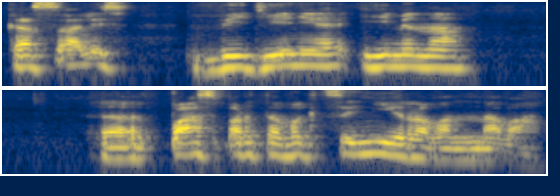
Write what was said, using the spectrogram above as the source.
касались введения именно э, паспорта вакцинированного,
